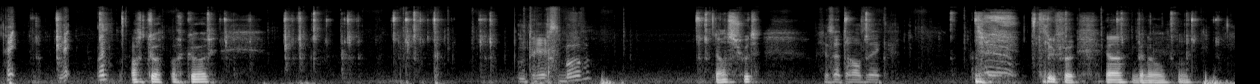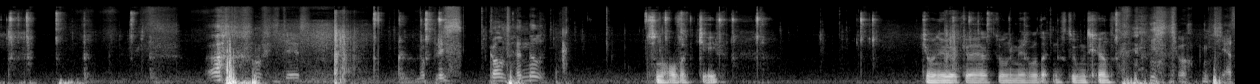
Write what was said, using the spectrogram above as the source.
Hey. Nee. Parkour, parkour. moet er eerst boven? Ja, is goed. Je zit er al zeker. Voor. Ja, ik ben er al. Hm. Ah, hoe is deze? No please. Can't handle. Het is een halve cave. Ik heb nu ook eigenlijk wel niet meer waar ik naartoe moet gaan. Ik ook niet, yes.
